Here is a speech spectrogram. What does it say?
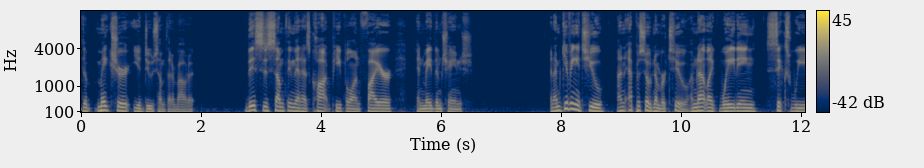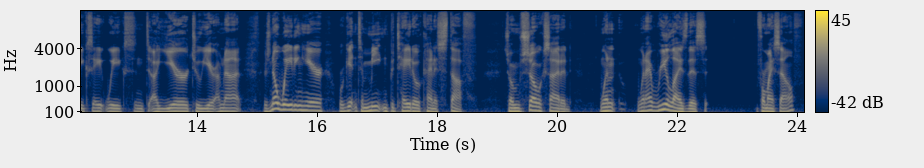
To make sure you do something about it. This is something that has caught people on fire and made them change and I'm giving it to you on episode number two. I'm not like waiting six weeks, eight weeks, and a year, two year. I'm not. There's no waiting here. We're getting to meat and potato kind of stuff. So I'm so excited when when I realized this for myself,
